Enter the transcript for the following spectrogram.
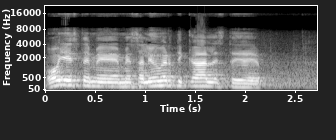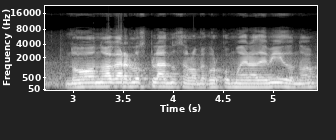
Oye, este me, me salió vertical, este no no agarré los planos a lo mejor como era debido, ¿no?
